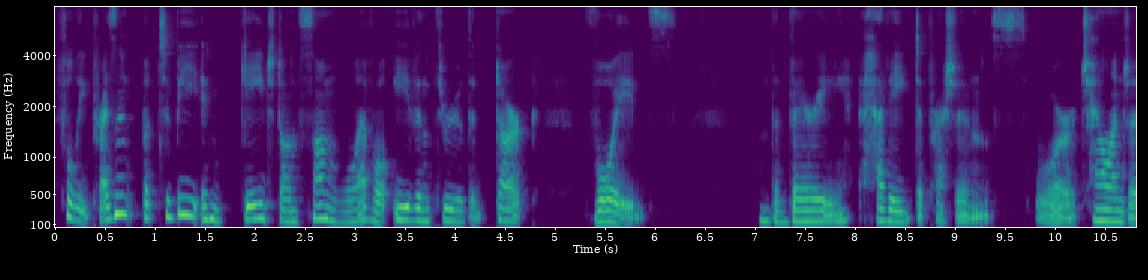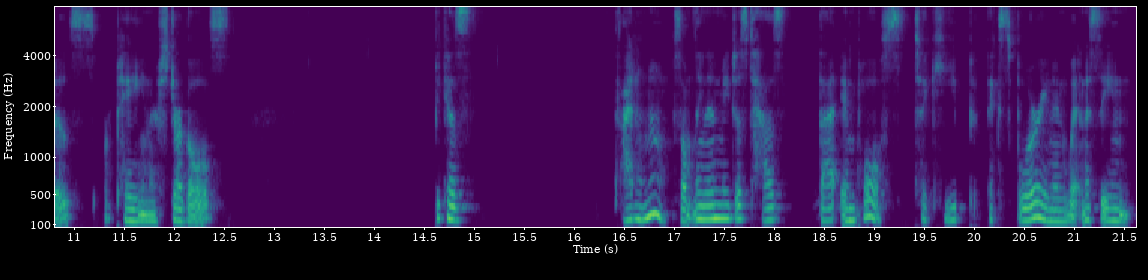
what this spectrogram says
fully present, but to be engaged on some level, even through the dark voids, the very heavy depressions or challenges or pain or struggles. Because I don't know, something in me just has that impulse to keep exploring and witnessing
